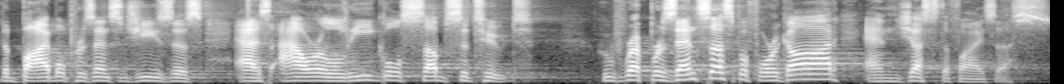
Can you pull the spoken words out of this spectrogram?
the Bible presents Jesus as our legal substitute who represents us before God and justifies us.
